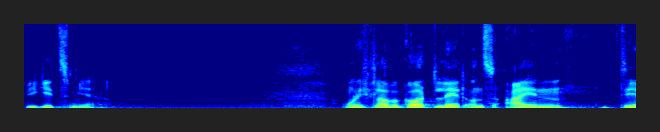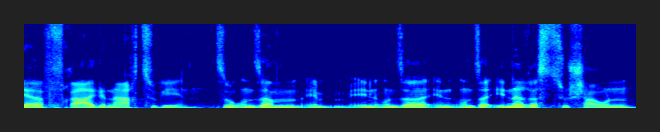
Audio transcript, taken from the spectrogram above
Wie geht es mir? Und ich glaube, Gott lädt uns ein, der Frage nachzugehen, so unserem, in, unser, in unser Inneres zu schauen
